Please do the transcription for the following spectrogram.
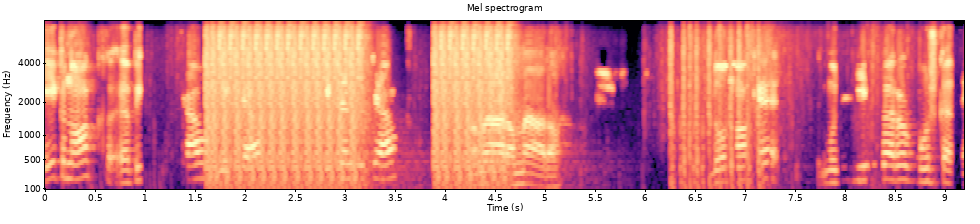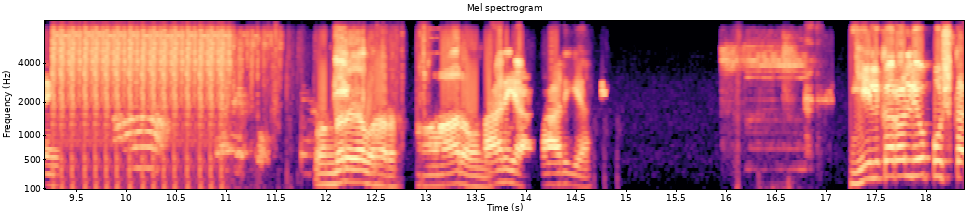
एक नॉक पीछे आओ नीचे आओ। एकदम नीचे आओ। हाँ, मैं आ रहा हूँ मैं आ रहा हूँ। दो नॉक है मुझे हील कर और पुश कर देंगे। तो अंदर है या बाहर? हाँ आ रहा हूँ। बाहर गया बाहर गया हील करो लियो पुश कर।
